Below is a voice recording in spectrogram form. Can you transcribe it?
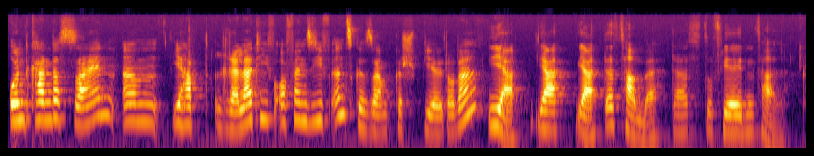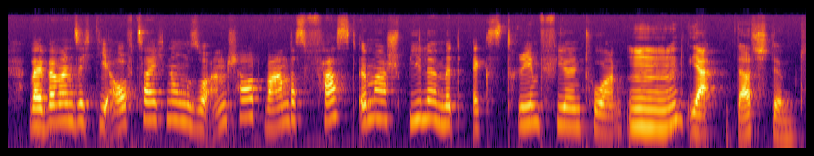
Und kann das sein, ähm, ihr habt relativ offensiv insgesamt gespielt, oder? Ja, ja, ja, das haben wir. Das auf jeden Fall. Weil wenn man sich die Aufzeichnungen so anschaut, waren das fast immer Spiele mit extrem vielen Toren. Mhm, ja, das stimmt.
